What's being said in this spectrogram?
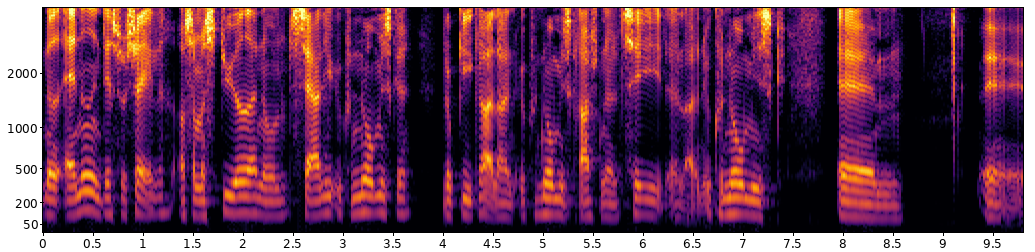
noget andet end det sociale, og som er styret af nogle særlige økonomiske logikker, eller en økonomisk rationalitet, eller en økonomisk øh, øh,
